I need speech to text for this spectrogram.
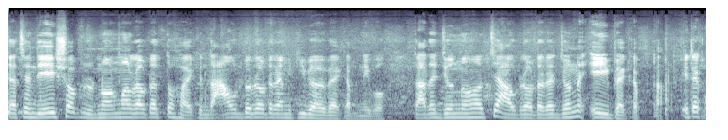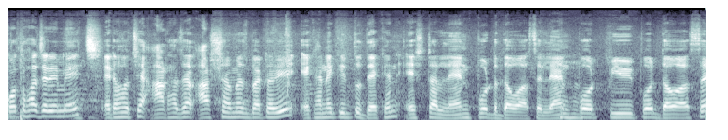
চাচ্ছেন যে এইসব নর্মাল রাউটার তো হয় কিন্তু আউটডোর রাউটার আমি কীভাবে ব্যাকআপ নিব? তাদের জন্য হচ্ছে আউট রাউটারের জন্য এই ব্যাকআপটা এটা কত হাজার এমএইচ এটা হচ্ছে আট হাজার আটশো এমএস ব্যাটারি। এখানে কিন্তু দেখেন এক্সট্রা ল্যান্ড পোর্ট দেওয়া আছে। ল্যান্ড পোর্ট পিউই পোর্ট দেওয়া আছে।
